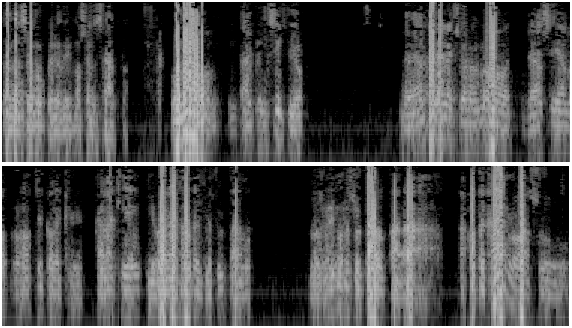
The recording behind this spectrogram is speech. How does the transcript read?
donde hacemos periodismo sensato. Uno, al principio, desde antes de la elección, uno ya hacía los pronósticos de que cada quien iba a agarrar el resultado, los mismos resultados para acotejarlo a su,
